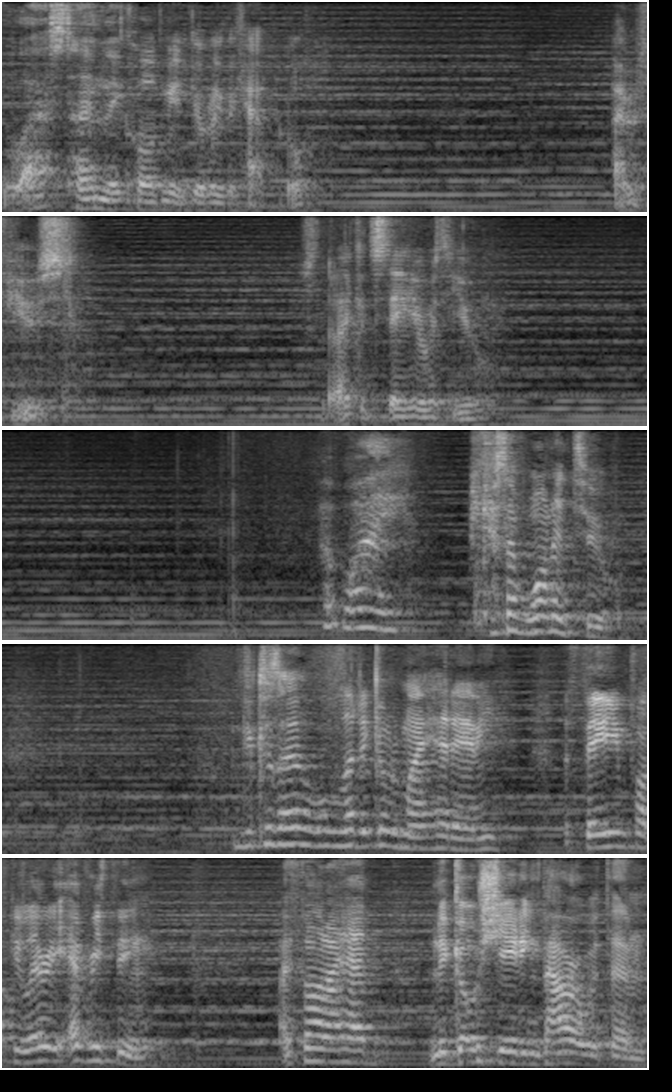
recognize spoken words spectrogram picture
The last time they called me to go to the Capitol, I refused. So that I could stay here with you. But why? Because I wanted to. Because I let it go to my head, Annie. The fame, popularity, everything. I thought I had negotiating power with them.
